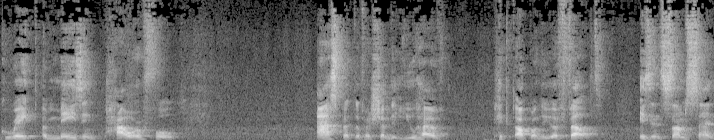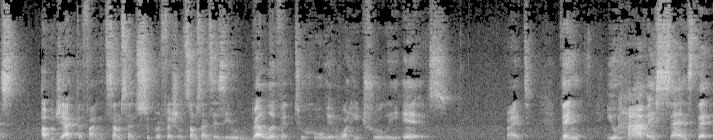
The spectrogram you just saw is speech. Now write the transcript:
great, amazing, powerful aspect of Hashem that you have picked up on, that you have felt, is in some sense objectifying, in some sense superficial, in some sense is irrelevant to who and what he truly is, right? Then you have a sense that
